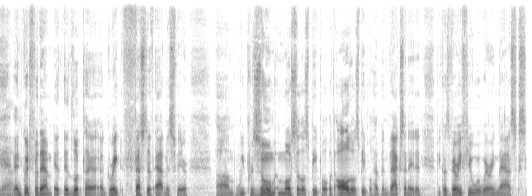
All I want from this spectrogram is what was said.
Yeah. And good for them. It, it looked a, a great festive atmosphere. Um, we presume most of those people, all of those people, have been vaccinated because very few were wearing masks.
